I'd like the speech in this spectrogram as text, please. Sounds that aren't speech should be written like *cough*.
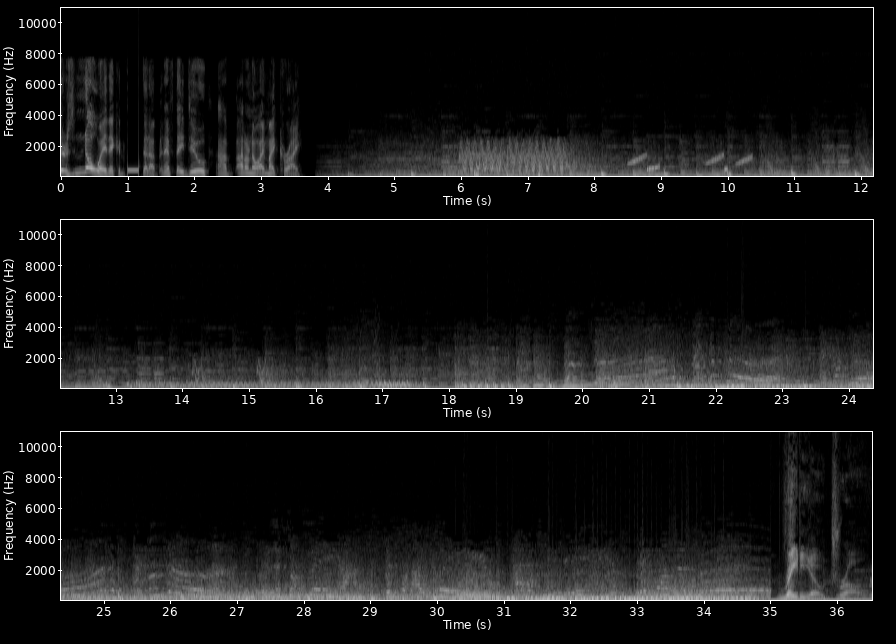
There's no way they could f- that up. And if they do, uh, I don't know. I might cry. Radiodrome.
